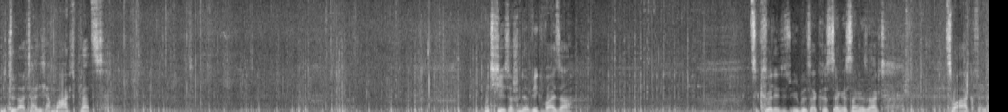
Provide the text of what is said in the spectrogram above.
mittelalterlicher Marktplatz. Und hier ist ja schon der Wegweiser zur Quelle des Übels, hat Christian gestern gesagt, zur A-Quelle.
